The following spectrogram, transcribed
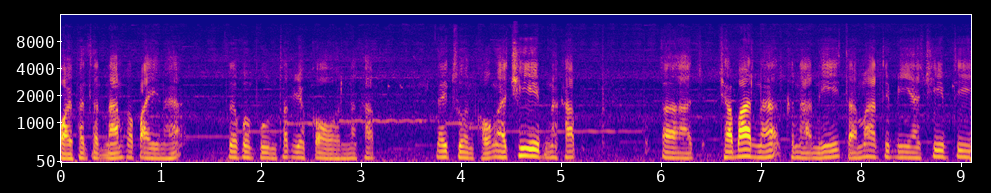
ปล่อยพันธุ์สัตว์น้ำเข้าไปนะฮะเพื่อเพิ่มพูนทรัพยากรนะครับ ในส่วนของอาชีพนะครับชาวบ้านนะขณะนี้สามารถที่มีอาชีพที่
